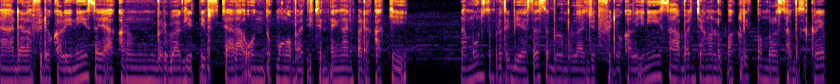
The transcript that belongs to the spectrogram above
Nah, dalam video kali ini saya akan berbagi tips cara untuk mengobati centengan pada kaki. Namun seperti biasa sebelum berlanjut video kali ini, sahabat jangan lupa klik tombol subscribe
